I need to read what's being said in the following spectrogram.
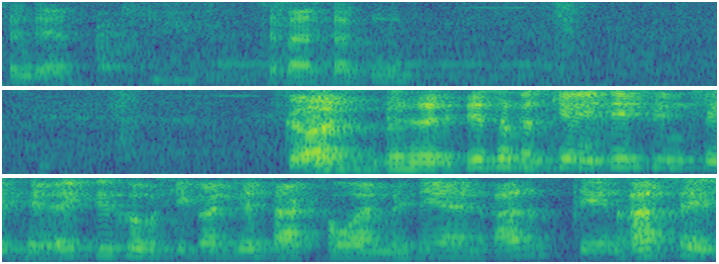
Sådan der. Så bare stop nu. Godt. Hvad hedder det? Det, som der sker i det filmklip her, ikke? det kunne jeg måske godt lige have sagt foran, men det er en, ret, det er en retssal,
